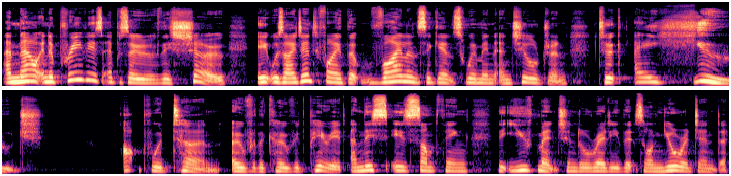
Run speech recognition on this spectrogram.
And now, in a previous episode of this show, it was identified that violence against women and children took a huge upward turn over the COVID period. And this is something that you've mentioned already that's on your agenda.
